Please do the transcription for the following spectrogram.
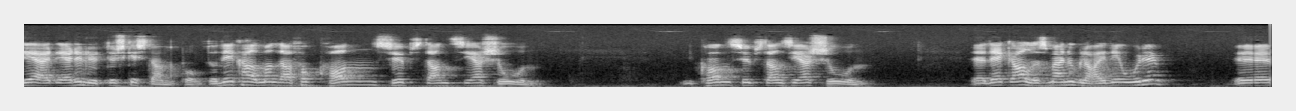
det, er, det, er, det lutherske standpunkt. Og Det kaller man da for konsubstansiasjon. Konsubstansiasjon. Eh, det er ikke alle som er noe glad i det ordet. Eh,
